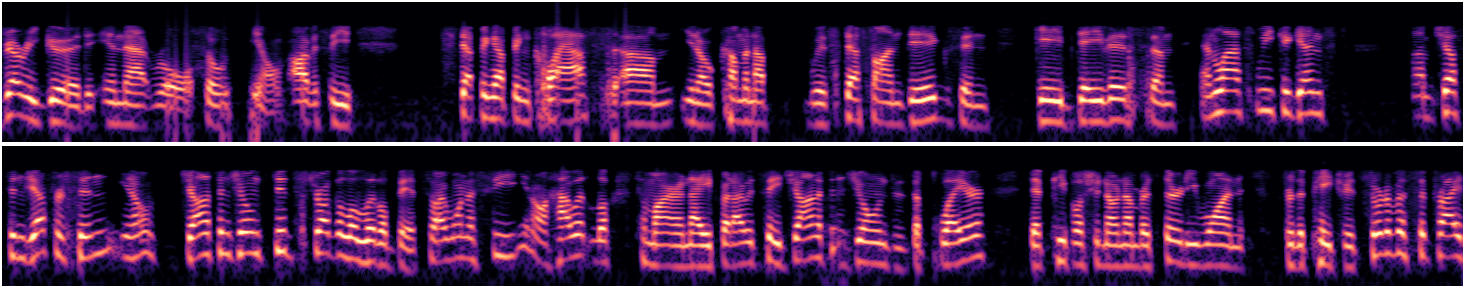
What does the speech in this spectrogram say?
very good in that role. So, you know, obviously stepping up in class, um, you know, coming up with Stefon Diggs and Gabe Davis. Um, and last week against um, Justin Jefferson, you know, Jonathan Jones did struggle a little bit. So I want to see, you know, how it looks tomorrow night. But I would say Jonathan Jones is the player that people should know, number 31 for the Patriots. Sort of a surprise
